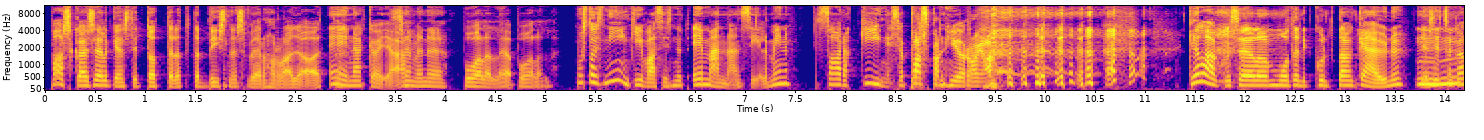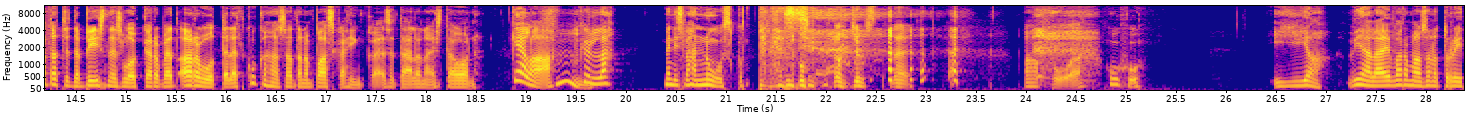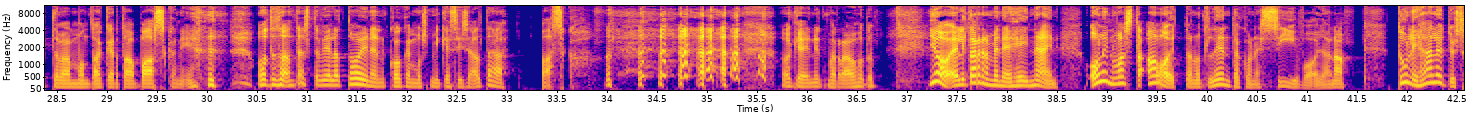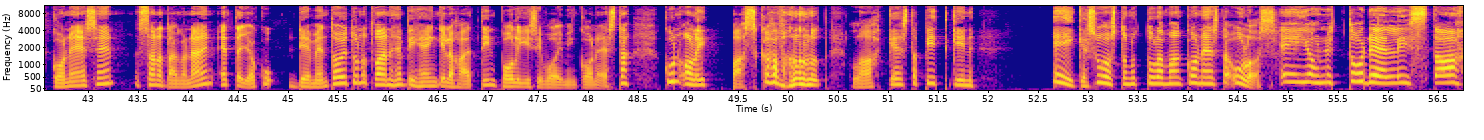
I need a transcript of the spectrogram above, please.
Paska ei selkeästi tottele tätä bisnesverhorajaa, että Ei näköjään. se menee puolelle ja puolelle. Musta olisi niin kiva siis nyt emännän silmin saada kiinni se paskanhieroja. Kelaa, kun se on muuten, kun tää on käynyt, mm-hmm. ja sit sä Mhm. katsot sitä bisnesluokkaa ja rupeat arvuuttelemaan, että kukahan saatanan paskahinkkaa se täällä näistä on. Kelaa, Hmm. hmm. kyllä. Menis vähän nuuskuttelemaan. No just näin. Apua. Huhu. Ja vielä ei varmaan sanottu riittävän montaa kertaa paska, niin otetaan tästä vielä toinen kokemus, mikä sisältää paskaa. Okei, nyt mä rauhoitun. Joo, eli tarina menee hei näin. Olin vasta aloittanut lentokonesiivoojana. Tuli hälytyskoneeseen, sanotaanko näin, että joku dementoitunut vanhempi henkilö haettiin poliisivoimin koneesta, kun oli paskaa valunut lahkeesta pitkin, eikä suostunut tulemaan koneesta ulos. Ei ole nyt todellista.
